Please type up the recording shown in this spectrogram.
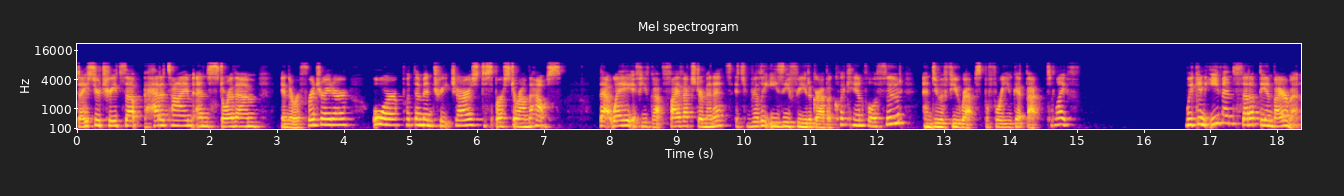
Dice your treats up ahead of time and store them in the refrigerator or put them in treat jars dispersed around the house. That way, if you've got five extra minutes, it's really easy for you to grab a quick handful of food and do a few reps before you get back to life. We can even set up the environment.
